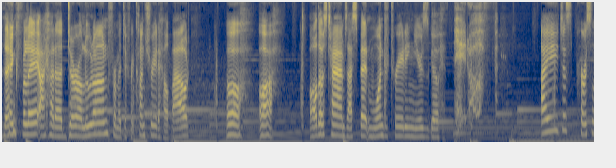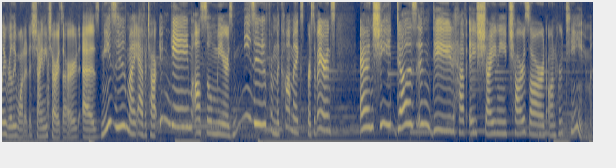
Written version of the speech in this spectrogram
Thankfully, I had a Duraludon from a different country to help out. Oh, oh, all those times I spent in Wonder Trading years ago have paid off. I just personally really wanted a shiny Charizard, as Mizu, my avatar in game, also mirrors Mizu from the comics Perseverance, and she does indeed have a shiny Charizard on her team.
